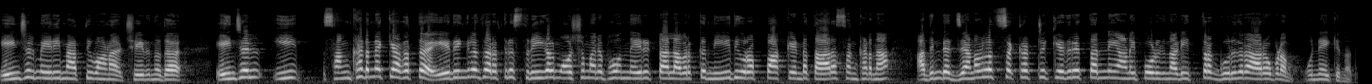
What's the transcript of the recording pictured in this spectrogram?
ഏഞ്ചൽ മേരി മാത്യു ആണ് ചേരുന്നത്. ഏഞ്ചൽ ഈ സംഘടനയ്ക്കകത്ത് ഏതെങ്കിലും തരത്തിൽ സ്ത്രീകൾ മോശം അനുഭവം നേരിട്ടാൽ അവർക്ക് നീതി ഉറപ്പാക്കേണ്ട താരസംഘടന അതിന്റെ ജനറൽ സെക്രട്ടറിക്കെതിരെ തന്നെയാണ് ഇപ്പോൾ ഒരു നടി ഇത്ര ഗുരുതര ആരോപണം ഉന്നയിക്കുന്നത്.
